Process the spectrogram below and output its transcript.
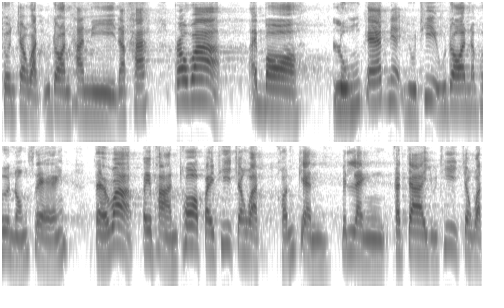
ชนจังหวัดอุดรธานีนะคะ เพราะว่าไอ้บ่อหลุมแก๊สเนี่ยอยู่ที่อุดรอำเภอหนองแสง แต่ว่าไปผ่านท่อไปที่จังหวัดขอนแก่น เป็นแหล่งกระจายอยู่ที่จังหวัด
